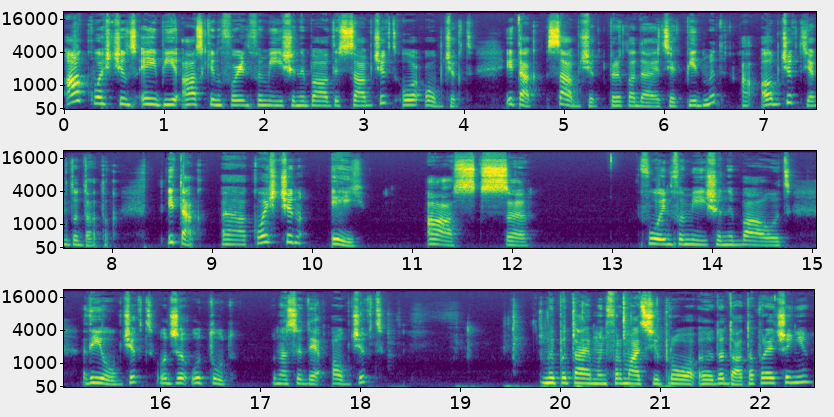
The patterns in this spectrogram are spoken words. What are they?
Are questions A, B asking for information about the subject or object? І так, subject перекладається як підмет, а object як додаток. І так, е, question A asks for information about the object. Отже, отут у нас іде object. Ми питаємо інформацію про е, додаток в реченні.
